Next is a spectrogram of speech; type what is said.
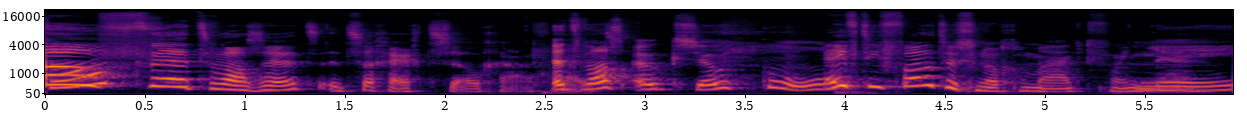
zo dat? vet was het. Het zag echt zo gaaf Het uit. was ook zo cool. Heeft hij foto's nog gemaakt van je? Nee.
